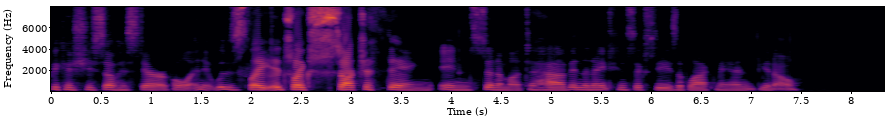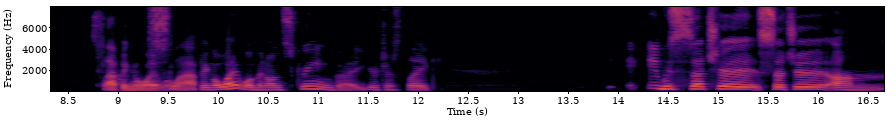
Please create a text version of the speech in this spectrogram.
because she's so hysterical, and it was like it's like such a thing in cinema to have in the 1960s a black man, you know, Slapping a white woman. slapping a white woman on screen, but you're just like. It- was such a such a um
